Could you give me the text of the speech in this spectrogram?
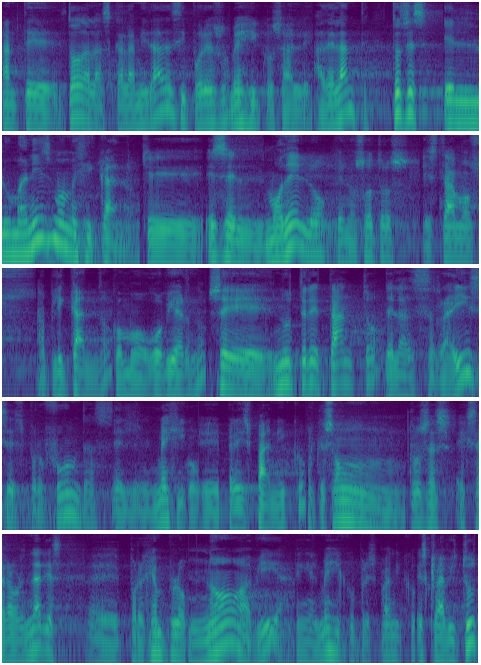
ante todas las calamidades y por eso México sale adelante. Entonces, el humanismo mexicano, que es el modelo que nosotros estamos aplicando como gobierno, se nutre tanto de las raíces profundas del México eh, prehispánico, porque son cosas extraordinarias. Eh, por ejemplo, no había en el México prehispánico esclavitud.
